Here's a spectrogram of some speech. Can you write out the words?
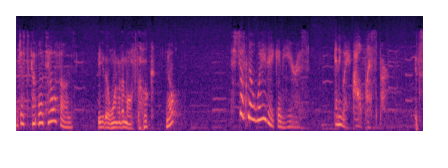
just a couple of telephones. Either one of them off the hook? Nope. There's just no way they can hear us. Anyway, I'll whisper. It's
